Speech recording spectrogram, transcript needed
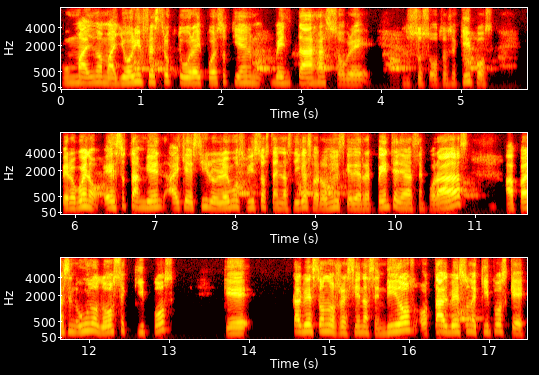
un, una mayor infraestructura y por eso tienen ventajas sobre sus otros equipos. Pero bueno, esto también hay que decirlo, lo hemos visto hasta en las ligas varoniles que de repente en las temporadas aparecen uno o dos equipos que tal vez son los recién ascendidos o tal vez son equipos que,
